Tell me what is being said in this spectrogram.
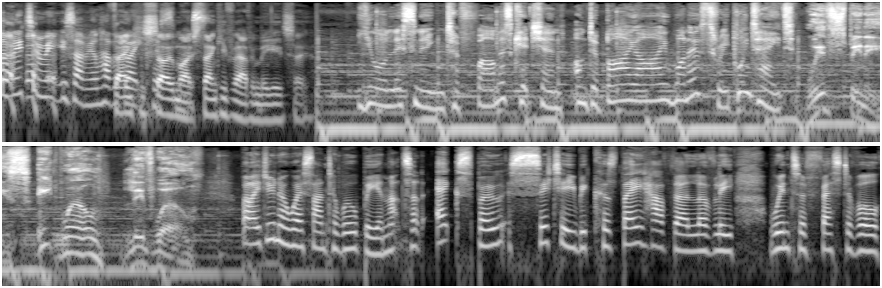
lovely to meet you, Samuel. Have a Thank great you Christmas. so much. Thank you for having me. You too. You're listening to Farmer's Kitchen on Dubai Eye 103.8. With Spinneys. Eat well, live well. But I do know where Santa will be, and that's at Expo City because they have their lovely winter festival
